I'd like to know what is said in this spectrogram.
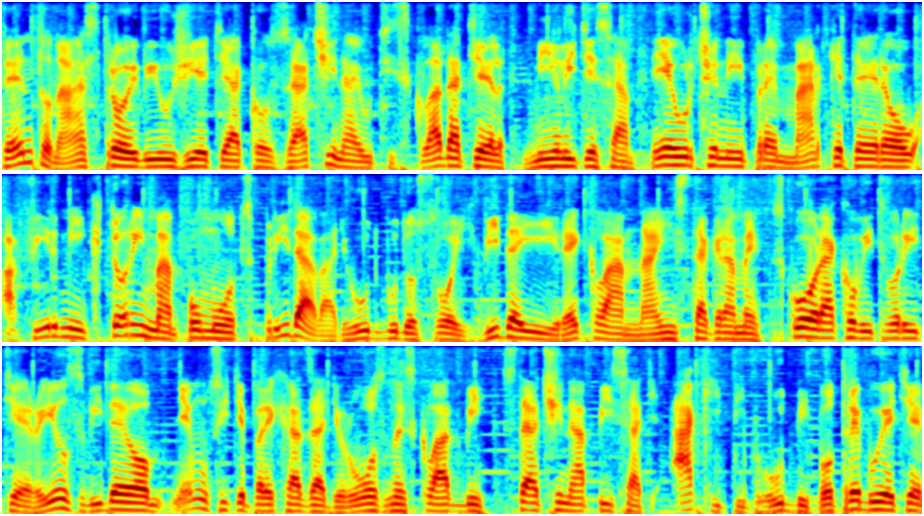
tento nástroj využijete ako začínajúci skladateľ, mýlite sa. Je určený pre marketérov a firmy, ktorým má pomôcť pridávať hudbu do svojich videí, reklám na Instagrame. Skôr ako vytvoríte Reels video, nemusíte prechádzať rôzne skladby, stačí napísať, aký typ hudby potrebujete,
